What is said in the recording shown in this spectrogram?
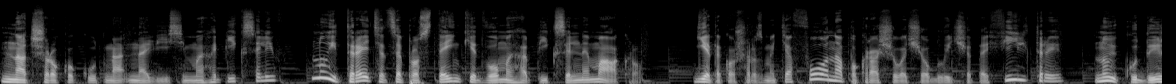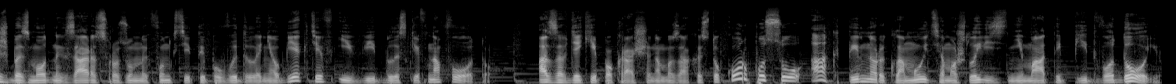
надширококутна на 8 мегапікселів. Ну і третя це простеньке 2-мегапіксельне макро. Є також розмиття фона, покращувачі обличчя та фільтри. Ну і куди ж без модних зараз розумних функцій типу видалення об'єктів і відблисків на фото. А завдяки покращеному захисту корпусу активно рекламується можливість знімати під водою.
